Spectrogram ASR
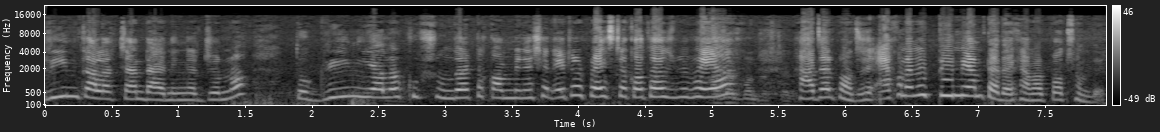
গ্রিন কালার চান ডাইনিং এর জন্য। তো গ্রিন ইয়েলোর খুব সুন্দর একটা কম্বিনেশন এটার প্রাইসটা কত আসবে ভাইয়া? 1050 টাকা। হাজার পঞ্চাশ। এখন আমি প্রিমিয়ামটা দেখি আমার পছন্দের।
